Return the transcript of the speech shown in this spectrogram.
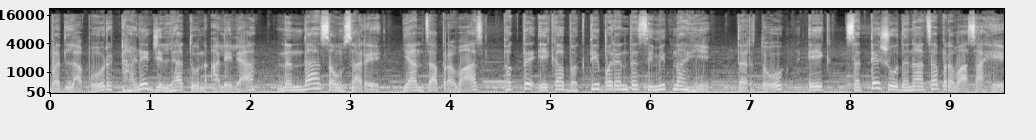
बदलापूर ठाणे जिल्ह्यातून आलेल्या नंदा संसारे यांचा प्रवास फक्त एका भक्तीपर्यंत सीमित नाही तर तो एक सत्यशोधनाचा प्रवास आहे.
